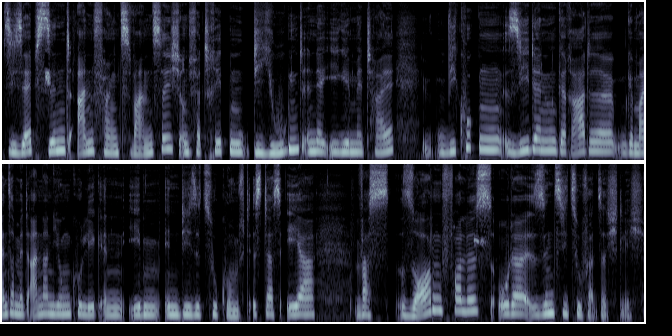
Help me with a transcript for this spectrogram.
Sie selbst sind Anfang 20 und vertreten die Jugend in der IG Metall. Wie gucken Sie denn gerade gemeinsam mit anderen jungen KollegInnen eben in diese Zukunft? Ist das eher was Sorgenvolles oder sind Sie zuversichtlich?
